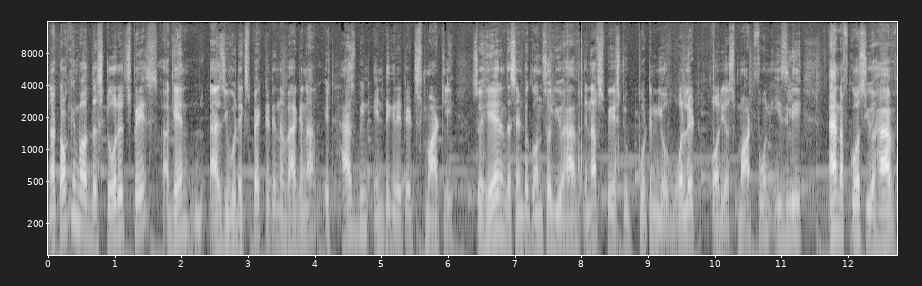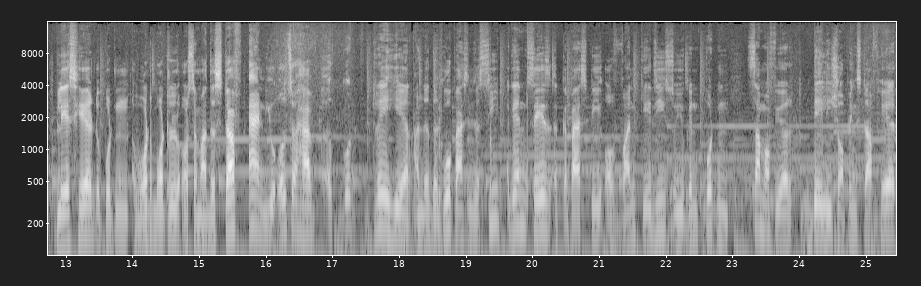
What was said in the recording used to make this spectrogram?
Now talking about the storage space, again as you would expect it in a WagonR, it has been integrated smartly. So here in the center console you have enough space to put in your wallet or your smartphone easily and of course you have place here to put in a water bottle or some other stuff. And you also have a good tray here under the co-passenger seat. Again says a capacity of 1 kg. So you can put in some of your daily shopping stuff here.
